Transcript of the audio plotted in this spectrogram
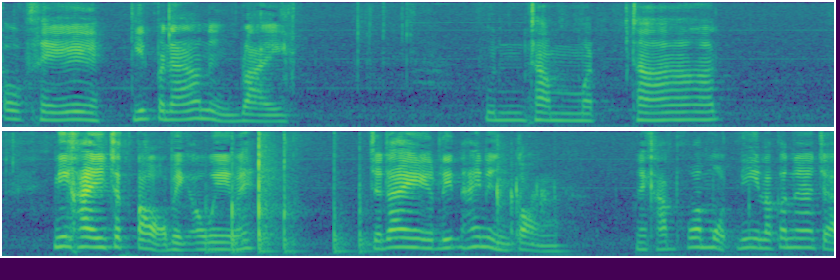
โอเคยิดไปแล้วหนึ่งใบคุณธรรมทัศน์มีใครจะต่อเบรกเอาเวไหม จะได้ลิตให้หนึ่งกล่อง นะครับ เพราะว่าหมดนี่แล้วก็น่าจะ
